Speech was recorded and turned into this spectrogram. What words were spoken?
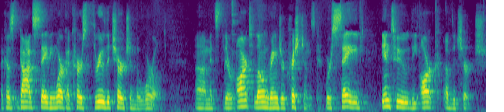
because God's saving work occurs through the church in the world. Um, it's, there aren't Lone Ranger Christians. We're saved into the ark of the church.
